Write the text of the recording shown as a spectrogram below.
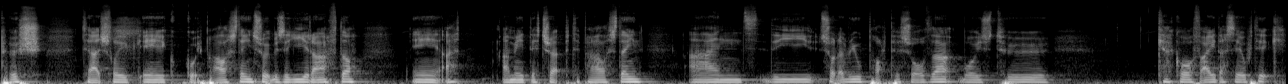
push to actually uh, go to Palestine. So it was a year after uh, I I made the trip to Palestine, and the sort of real purpose of that was to kick off Aida Celtic.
